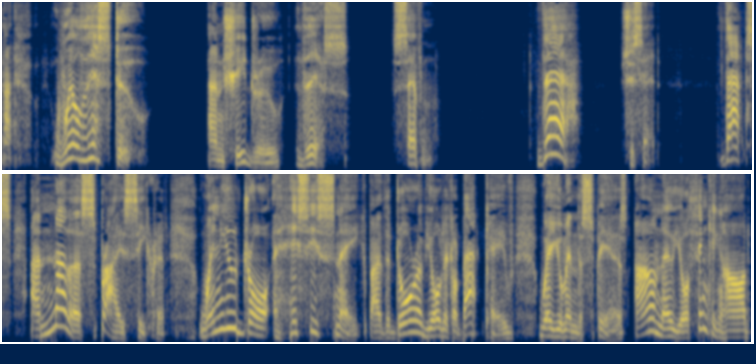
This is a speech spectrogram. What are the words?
Uh, will this do? And she drew this. Seven. There, she said. That's another surprise secret. When you draw a hissy snake by the door of your little bat cave where you mend the spears, I'll know you're thinking hard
